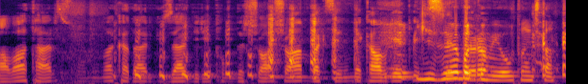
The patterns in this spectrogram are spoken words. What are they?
Avatar sonuna kadar güzel bir yapımdır. Şu an şu an bak seninle kavga etmek Yüzüme istemiyorum. bakamıyor utançtan.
